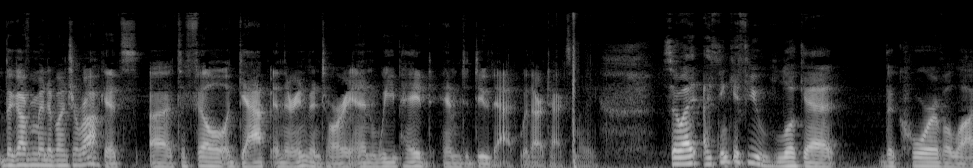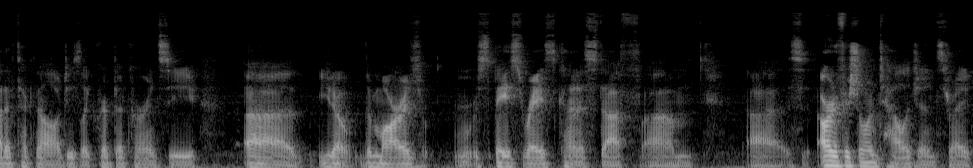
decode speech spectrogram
the government a bunch of rockets uh, to fill a gap in their inventory, and we paid him to do that with our tax money. So I, I think if you look at the core of a lot of technologies like cryptocurrency, uh, you know, the Mars space race kind of stuff, um, uh, artificial intelligence, right?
